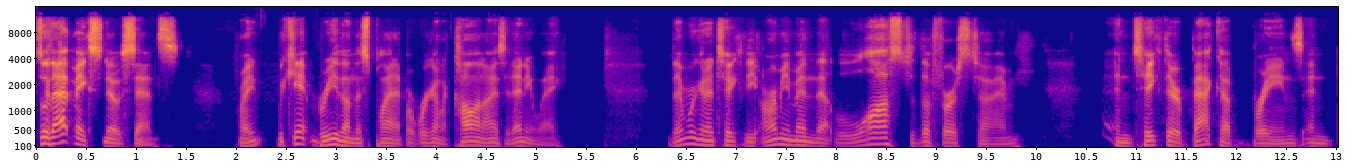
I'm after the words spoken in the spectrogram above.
so that makes no sense, right? We can't breathe on this planet, but we're going to colonize it anyway. Then we're going to take the army men that lost the first time and take their backup brains and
